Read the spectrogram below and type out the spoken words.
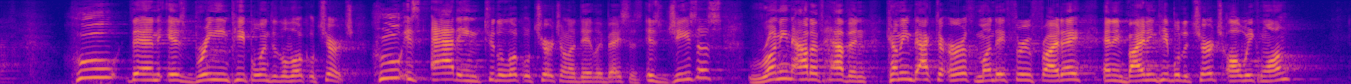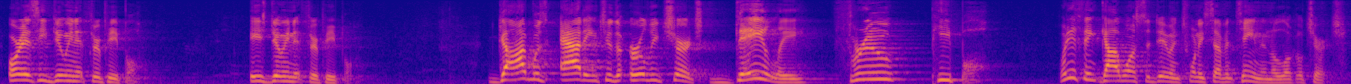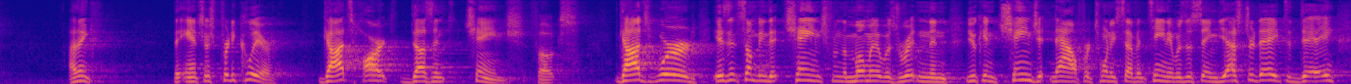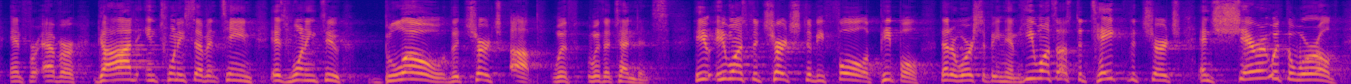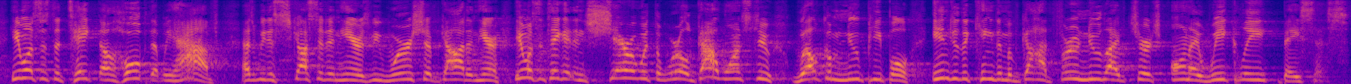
Who then is bringing people into the local church? Who is adding to the local church on a daily basis? Is Jesus running out of heaven, coming back to earth Monday through Friday, and inviting people to church all week long? Or is he doing it through people? He's doing it through people. God was adding to the early church daily through people. What do you think God wants to do in 2017 in the local church? I think the answer is pretty clear. God's heart doesn't change, folks. God's word isn't something that changed from the moment it was written, and you can change it now for 2017. It was the same yesterday, today, and forever. God in 2017 is wanting to blow the church up with, with attendance. He, he wants the church to be full of people that are worshiping Him. He wants us to take the church and share it with the world. He wants us to take the hope that we have as we discuss it in here, as we worship God in here. He wants to take it and share it with the world. God wants to welcome new people into the kingdom of God through New Life Church on a weekly basis.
